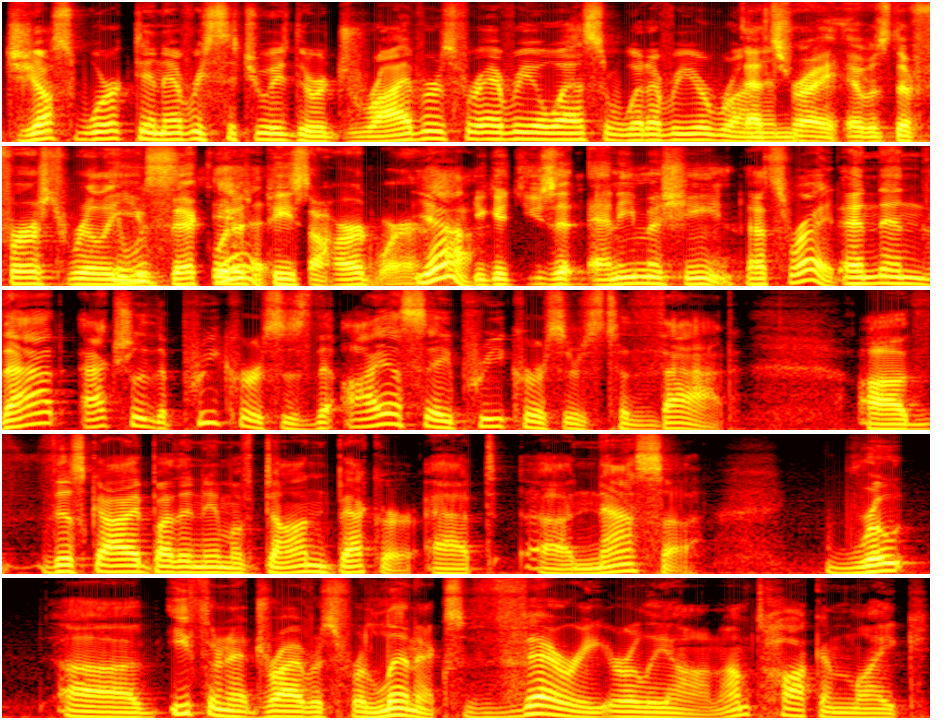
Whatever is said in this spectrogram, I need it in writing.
just worked in every situation. There were drivers for every OS or whatever you're running. That's right. It was the first really It ubiquitous piece of hardware. Yeah. You could use it any machine. That's right. And then that actually the precursors, the ISA precursors to that. Uh, this guy by the name of Don Becker at uh, NASA wrote uh, Ethernet drivers for Linux very early on. I'm talking like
